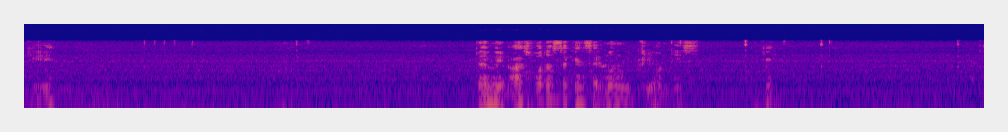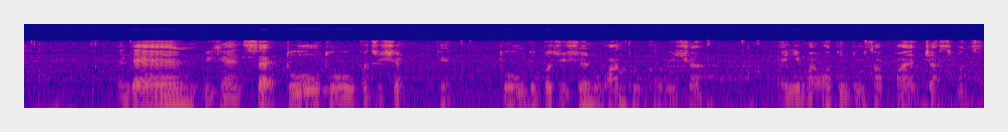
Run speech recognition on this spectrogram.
Okay. Then we ask for the second segment we click on this and then we can set 2 to position okay? 2 to position 1 to curvature. And you might want to do some fine adjustments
